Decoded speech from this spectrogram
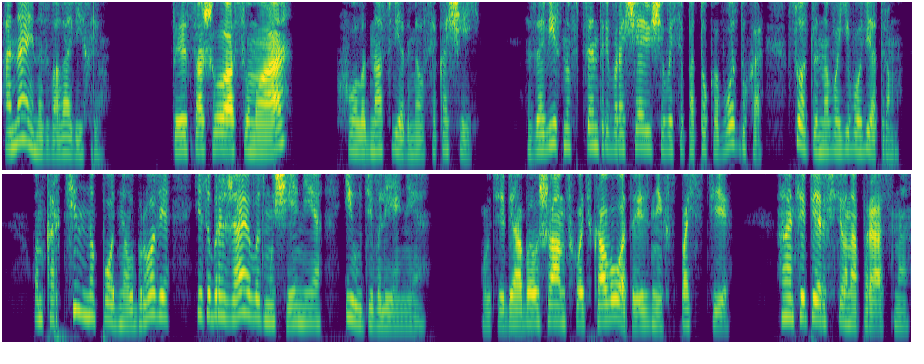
она и назвала вихрю. «Ты сошла с ума?» — холодно осведомился Кощей. Зависнув в центре вращающегося потока воздуха, созданного его ветром, он картинно поднял брови, изображая возмущение и удивление. «У тебя был шанс хоть кого-то из них спасти. А теперь все напрасно.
